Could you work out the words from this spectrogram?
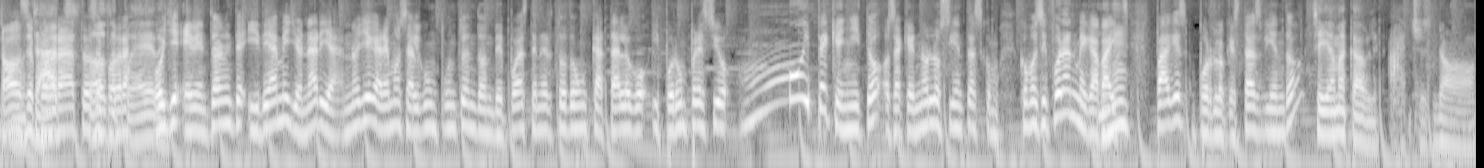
Todo se podrá, todo, se podrá. puede. Oye, eventualmente, idea millonaria. ¿No llegaremos a algún punto en donde puedas tener todo un catálogo y por un precio muy pequeñito? O sea, que no lo sientas como, como si fueran megabytes. Pagues por lo que estás viendo. Se llama cable. Ah, no.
